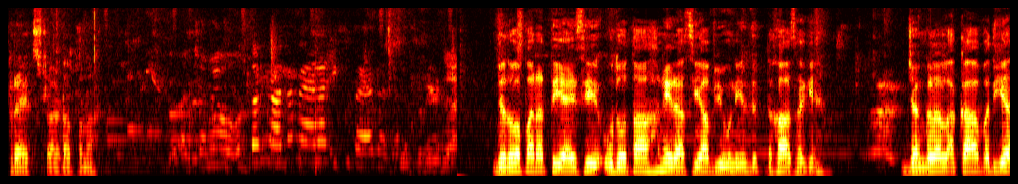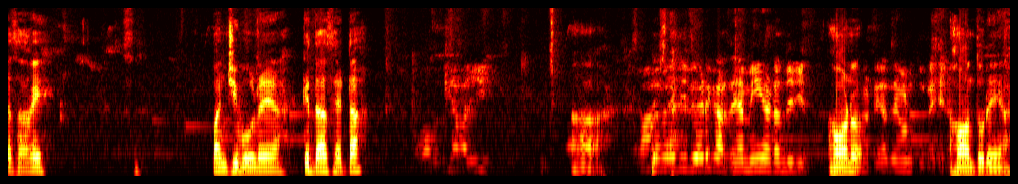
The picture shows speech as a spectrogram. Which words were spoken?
ਟਰੈਕ ਸਟਾਰਟ ਆਪਣਾ। ਜਾ ਜਦੋਂ ਆਪਾਂ ਰਾਤੀ ਆਏ ਸੀ ਉਦੋਂ ਤਾਂ ਹਨੇਰਾ ਸੀ ਆ ਵਿਊ ਨਹੀਂ ਦਿਖਾ ਸਕਿਆ ਜੰਗਲ ਇਲਾਕਾ ਵਧੀਆ ਸਾਰੇ। ਪੰਛੀ ਬੋਲ ਰਹੇ ਆ। ਕਿੱਦਾਂ ਸੈਟ ਆ? ਹਾਂ। ਚਾਰ ਦੀ ਵੇਟ ਕਰਦੇ ਆ ਮੀਂਹ ਹਟਣ ਦੀ ਜੀ। ਹੁਣ ਹਟਿਆ ਤੇ ਹੁਣ ਤੁਰੇ ਹੁਣ ਤੁਰੇ ਆ।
